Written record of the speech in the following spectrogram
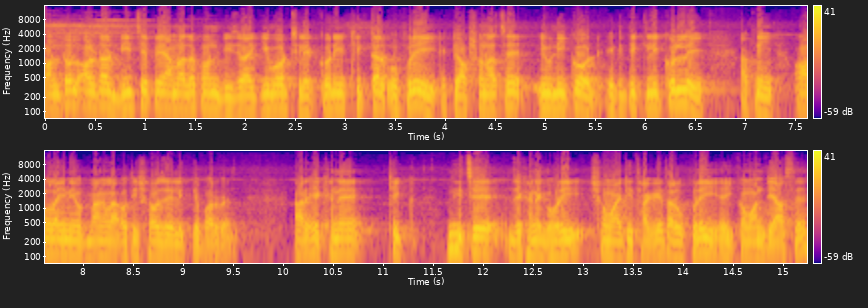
কন্ট্রোল অল্টার বি চেপে আমরা যখন বিজয় কিবোর্ড সিলেক্ট করি, ঠিক তার উপরেই একটি অপশন আছে ইউনিকোড। এটিতে ক্লিক করলেই আপনি অনলাইনে বাংলা অতি সহজে লিখতে পারবেন। আর এখানে ঠিক নিচে যেখানে ঘড়ি সময়টি থাকে, তার উপরেই এই কমান্ডটি আছে।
